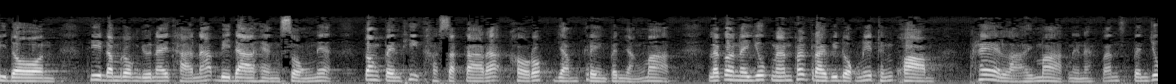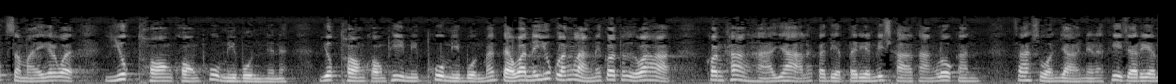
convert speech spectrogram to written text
บิดรที่ดำรงอยู่ในฐานะบิดาแห่งสงฆ์เนี่ยต้องเป็นที่สักการะเคารพยำเกรงเป็นอย่างมาก แล้วก็ในยุคนั้นพระไตรปิฎกนี้ถึงความแพร่หลายมากเนี่ยนะมันเป็นยุคสมัยเรียกว่า ยุคทองของผู้มีบุญเนี่ยนะยุคทองของพี่มีผู้มีบุญมันแต่ว่าในยุคหลังๆนี่ก็ถือว่าค่อนข้างหายากและกระเดียดไปเรียนวิชาทางโลกกันซะส่วนใหญ่เนี่ยนะที่จะเรียน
